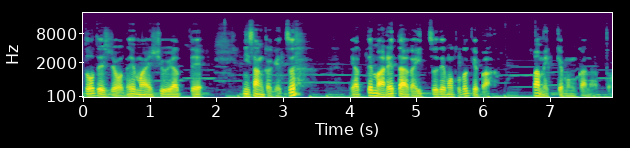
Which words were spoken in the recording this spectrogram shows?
どうでしょうね。毎週やって2、3ヶ月？やってまあレターが1通でも届けば、まあめっけもんかなと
